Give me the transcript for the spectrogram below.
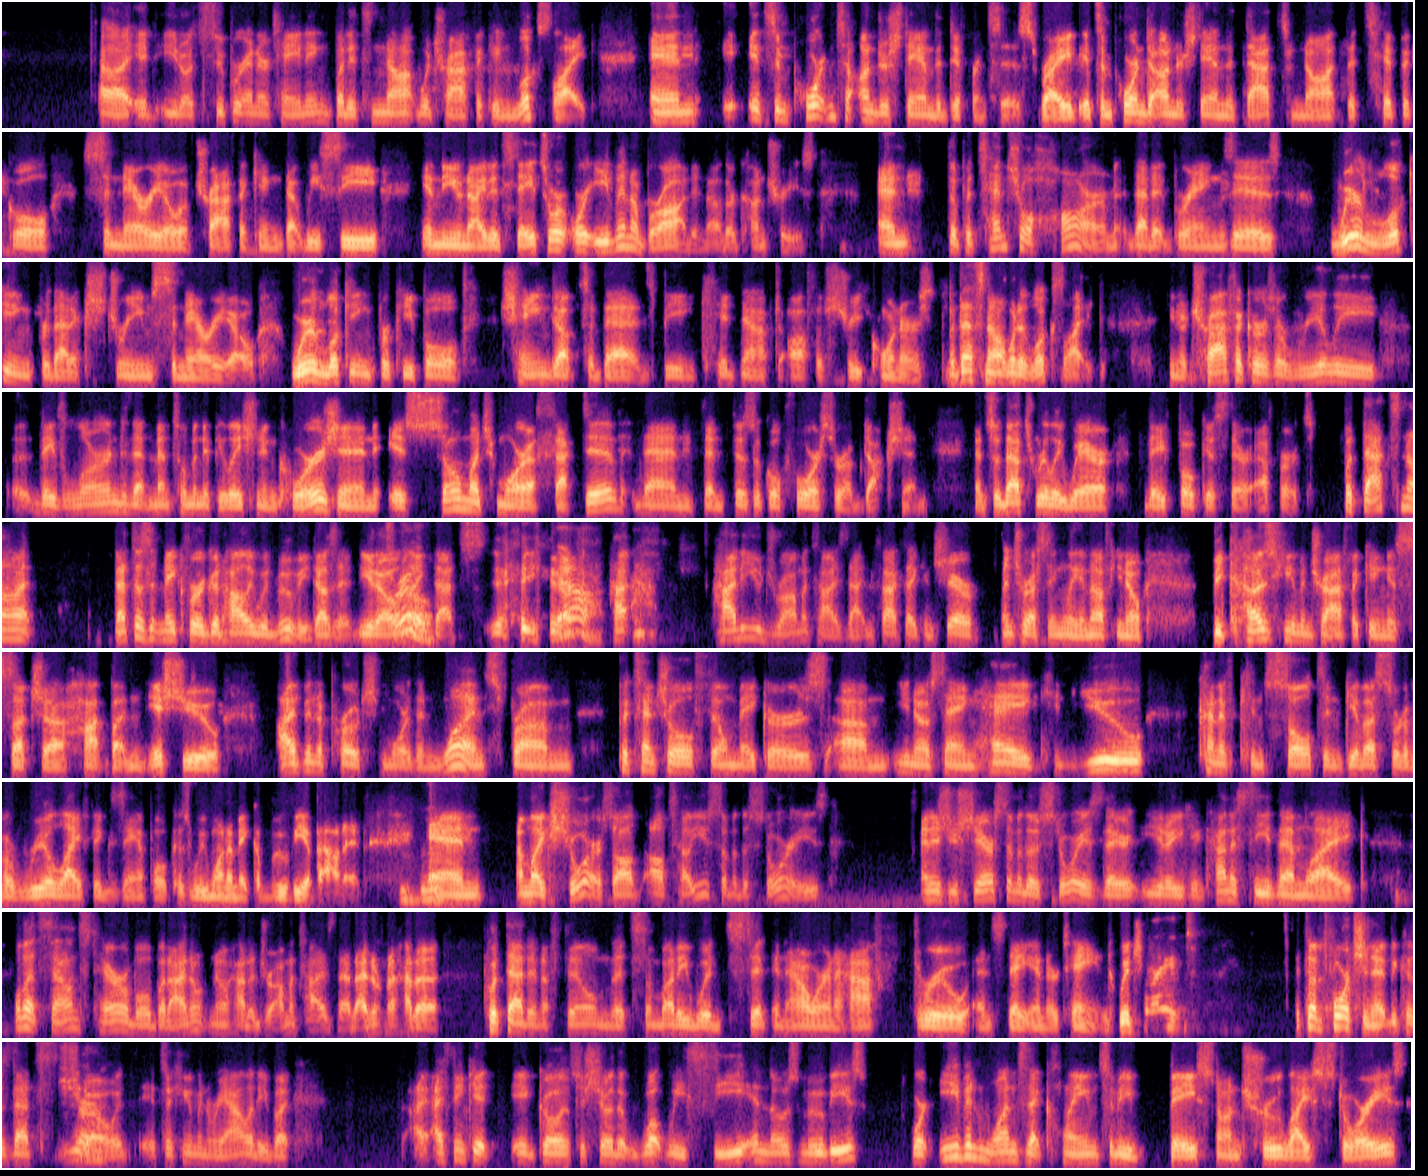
Uh, it you know it's super entertaining, but it's not what trafficking looks like. And it's important to understand the differences, right? It's important to understand that that's not the typical scenario of trafficking that we see in the United States or, or even abroad in other countries. And the potential harm that it brings is we're looking for that extreme scenario. We're looking for people chained up to beds, being kidnapped off of street corners. But that's not what it looks like. You know, traffickers are really they've learned that mental manipulation and coercion is so much more effective than than physical force or abduction. And so that's really where they focus their efforts. But that's not that doesn't make for a good hollywood movie does it? You know True. like that's you know, yeah. how, how do you dramatize that? In fact i can share interestingly enough you know because human trafficking is such a hot button issue i've been approached more than once from potential filmmakers, um, you know, saying, "Hey, can you kind of consult and give us sort of a real life example because we want to make a movie about it?" Mm-hmm. And I'm like, "Sure." So I'll I'll tell you some of the stories, and as you share some of those stories, there, you know, you can kind of see them like, "Well, that sounds terrible, but I don't know how to dramatize that. I don't know how to." put that in a film that somebody would sit an hour and a half through and stay entertained which right it's unfortunate because that's you know it, it's a human reality but I, I think it it goes to show that what we see in those movies or even ones that claim to be based on true life stories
